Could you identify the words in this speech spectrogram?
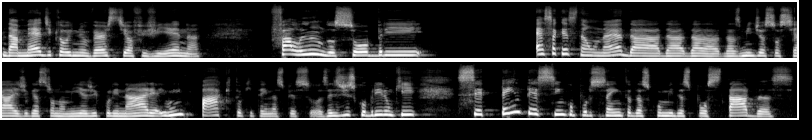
da Medical University of Vienna falando sobre essa questão né, da, da, da, das mídias sociais de gastronomia, de culinária e o impacto que tem nas pessoas. Eles descobriram que 75% das comidas postadas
